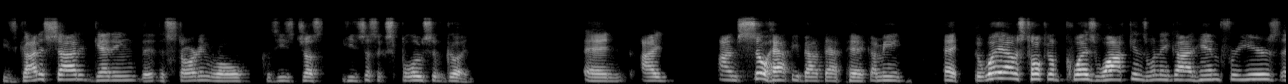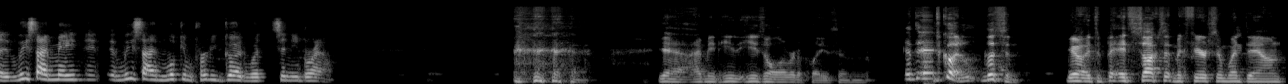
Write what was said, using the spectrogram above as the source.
He's got a shot at getting the, the starting role because he's just he's just explosive good. And I I'm so happy about that pick. I mean, hey, the way I was talking up Quez Watkins when they got him for years, at least I made at least I'm looking pretty good with Sydney Brown. yeah, I mean he he's all over the place, and it, it's good. Listen, you know, it's a, it sucks that McPhearson went down.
